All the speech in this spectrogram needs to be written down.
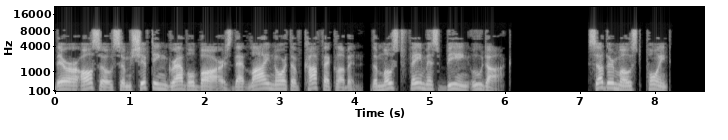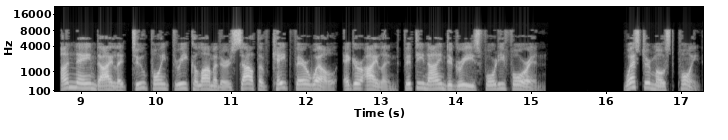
There are also some shifting gravel bars that lie north of Kaffeklubben, the most famous being Oodaaq. Southernmost point Unnamed islet 2.3 km south of Cape Farewell, Egger Island 59 degrees 44 in. Westermost point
